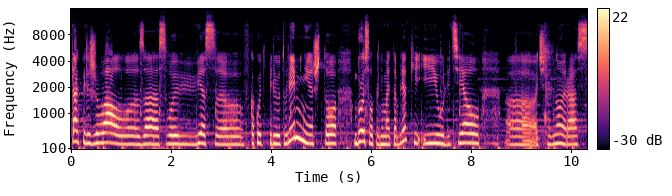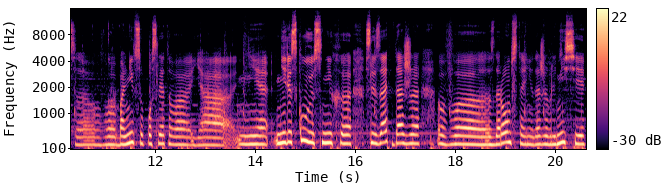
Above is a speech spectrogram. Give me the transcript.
так переживал э, за свой вес э, в какой-то период времени, что бросил принимать таблетки и улетел э, очередной раз в больницу. После этого я не, не рискую с них слезать даже в здоровом состоянии, даже в ремиссии.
